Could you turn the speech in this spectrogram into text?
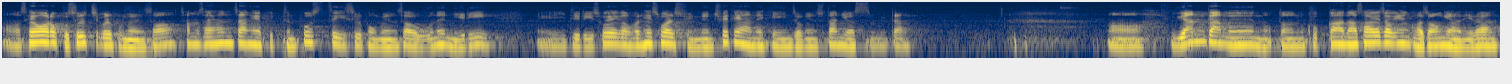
어, 세월호 구슬집을 보면서 참사 현장에 붙은 포스트잇을 보면서 우는 일이 이들이 소외감을 해소할 수 있는 최대한의 개인적인 수단이었습니다. 어, 위안감은 어떤 국가나 사회적인 과정이 아니라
